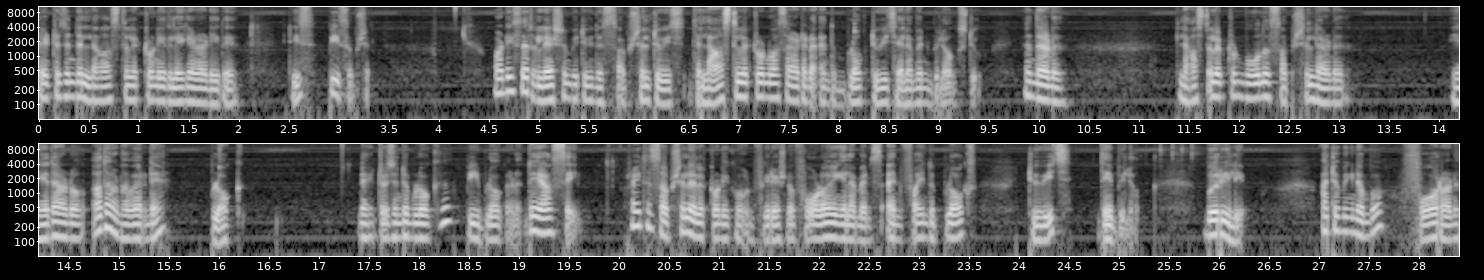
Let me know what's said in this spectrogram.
നൈട്രജന്റെ ലാസ്റ്റ് ഇലക്ട്രോൺ ഇതിലേക്കാണ് ആഡ് ചെയ്തത്? It is p subshell what is the relation between the subshell to which the last electron was added and the block to which element belongs to എന്താണ്? ലാസ്റ്റ് ഇലക്ട്രോൺ പോകുന്ന സബ്ഷെല്ലാണ് ഏതാണോ അതാണ് അവരുടെ ബ്ലോക്ക് നൈട്രജന്റെ ബ്ലോക്ക് പി ബ്ലോക്കാണ് they are same write the subshell electronic configuration of following elements and find the blocks to which they belong beryllium atomic number four ആണ്.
